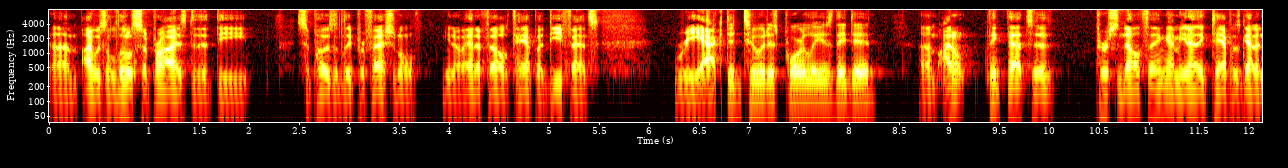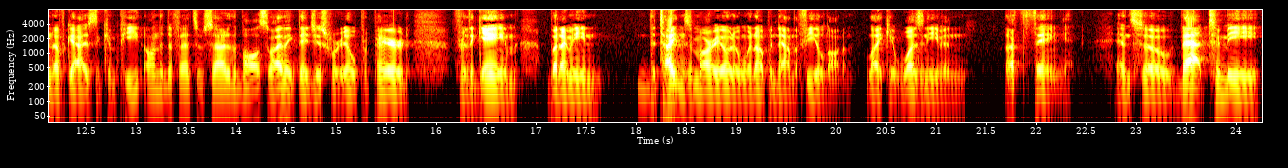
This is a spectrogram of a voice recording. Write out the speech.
Um, I was a little surprised that the supposedly professional, you know, NFL Tampa defense reacted to it as poorly as they did. Um, I don't think that's a personnel thing. I mean, I think Tampa's got enough guys to compete on the defensive side of the ball, so I think they just were ill prepared for the game. But I mean, the Titans and Mariota went up and down the field on them like it wasn't even a thing. And so that to me,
